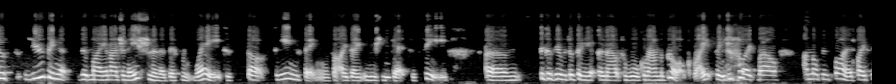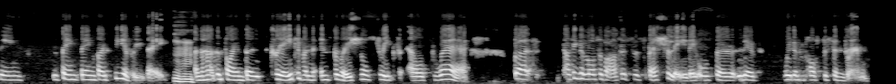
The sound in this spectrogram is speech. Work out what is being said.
just using my imagination in a different way to start seeing things that I don't usually get to see. Um, because you were just only allowed to walk around the block, right? So you're just like, well, I'm not inspired by seeing the same things I see every day. Mm-hmm. And I had to find those creative and inspirational streaks elsewhere. But I think a lot of artists, especially, they also live with imposter syndrome.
